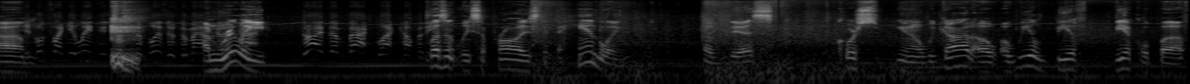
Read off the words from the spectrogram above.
Um, like I'm really back, pleasantly surprised at the handling of this. Of course, you know we got a, a wheeled vehicle buff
